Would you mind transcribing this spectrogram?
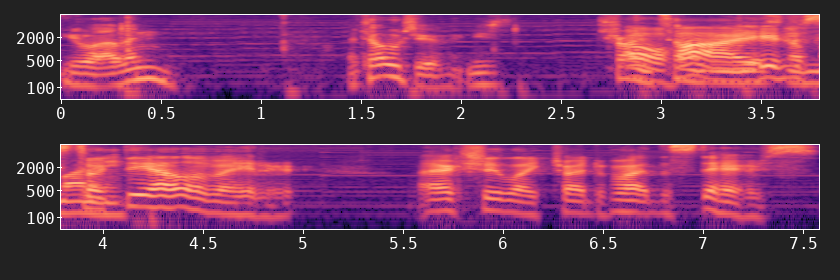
Eleven. I told you. He's trying oh to tell hi! You just money. took the elevator. I actually like tried to find the stairs.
